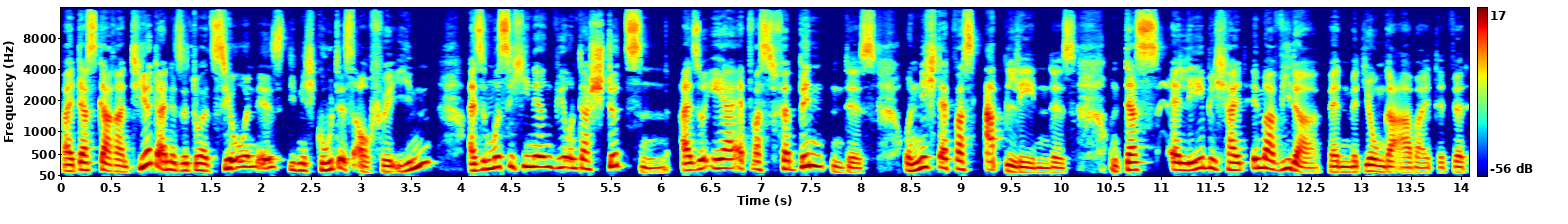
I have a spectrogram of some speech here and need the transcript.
weil das garantiert eine Situation ist, die nicht gut ist auch für ihn. Also muss ich ihn irgendwie unterstützen, also eher etwas verbindendes und nicht etwas ablehnendes. Und das erlebe ich halt immer wieder, wenn mit Jungen gearbeitet wird.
